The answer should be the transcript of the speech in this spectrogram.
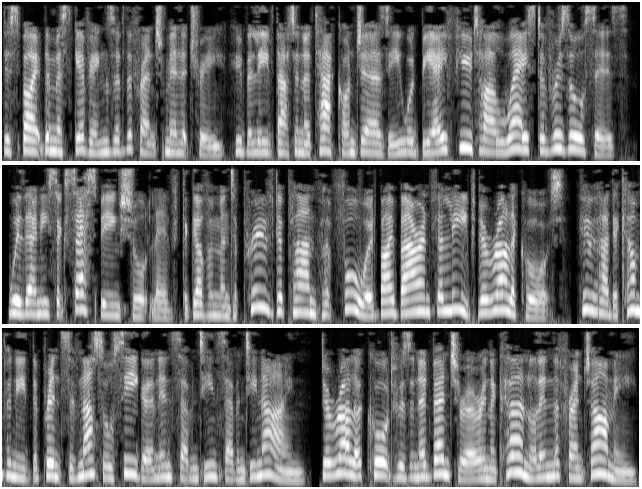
despite the misgivings of the French military, who believed that an attack on Jersey would be a futile waste of resources. With any success being short-lived, the government approved a plan put forward by Baron Philippe de Rullecourt, who had accompanied the Prince of Nassau-Siegen in 1779. De Rullecourt was an adventurer and a colonel in the French army.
